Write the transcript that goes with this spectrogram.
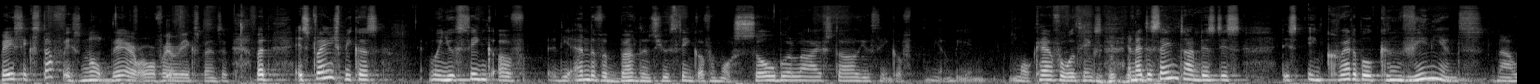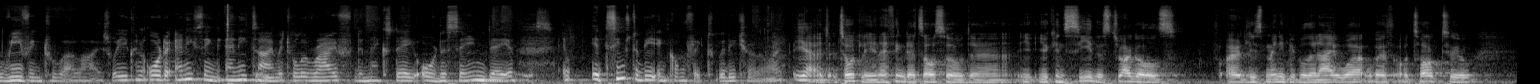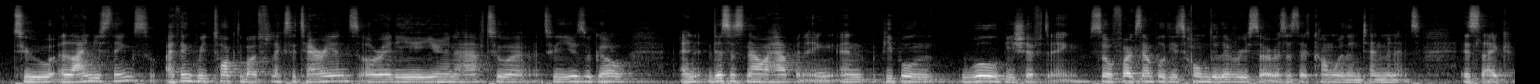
basic stuff is not there or very expensive. But it's strange because when you think of the end of abundance, you think of a more sober lifestyle. You think of you know, being more careful with things, and at the same time, there's this this incredible convenience now weaving through our lives, where you can order anything anytime. It will arrive the next day or the same day, and, and it seems to be in conflict with each other, right? Yeah, totally. And I think that's also the, you, you can see the struggles, or at least many people that I work with or talk to, to align these things. I think we talked about flexitarians already a year and a half to uh, two years ago. And this is now happening, and people will be shifting. So, for example, these home delivery services that come within 10 minutes, it's like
